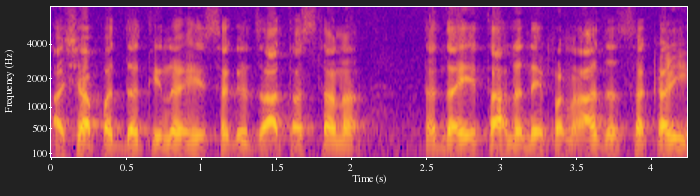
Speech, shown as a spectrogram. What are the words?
अशा पद्धतीनं हे सगळं जात असताना त्यांना येता आलं नाही. पण आजच सकाळी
